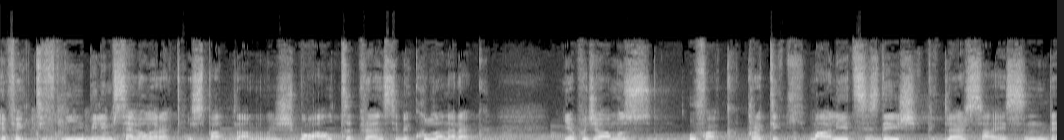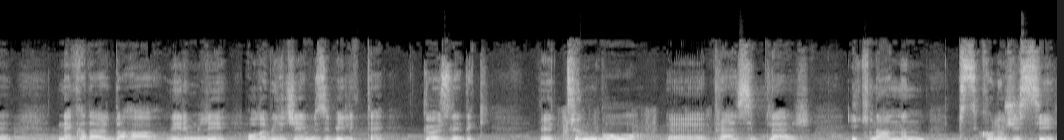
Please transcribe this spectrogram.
Efektifliği bilimsel olarak ispatlanmış bu altı prensibi kullanarak yapacağımız ufak, pratik, maliyetsiz değişiklikler sayesinde ne kadar daha verimli olabileceğimizi birlikte gözledik. Ve tüm bu e, prensipler İkna'nın Psikolojisi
